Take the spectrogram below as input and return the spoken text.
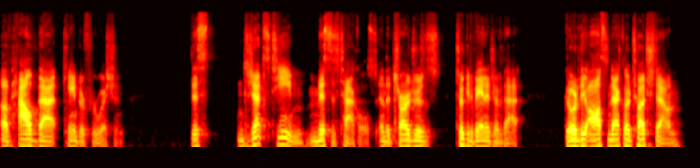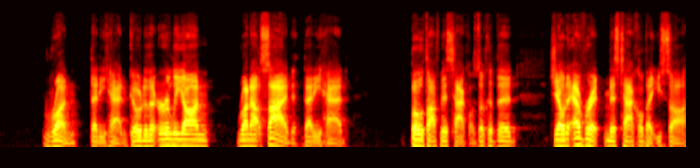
of how that came to fruition. This Jets team misses tackles, and the Chargers took advantage of that. Go to the Austin Ekeler touchdown run that he had. Go to the early on run outside that he had, both off missed tackles. Look at the Gerald Everett missed tackle that you saw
